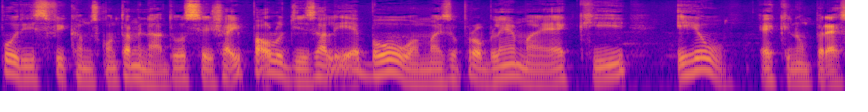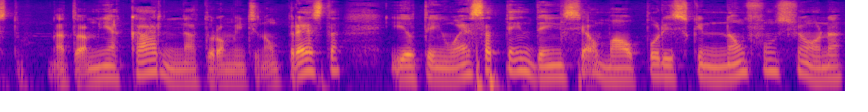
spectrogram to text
por isso ficamos contaminados. Ou seja, aí Paulo diz: a lei é boa, mas o problema é que eu é que não presto. A minha carne naturalmente não presta e eu tenho essa tendência ao mal, por isso que não funciona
